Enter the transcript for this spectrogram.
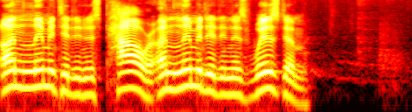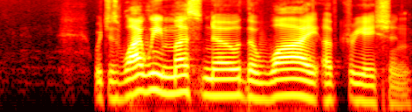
unlimited in his power, unlimited in his wisdom. Which is why we must know the why of creation.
